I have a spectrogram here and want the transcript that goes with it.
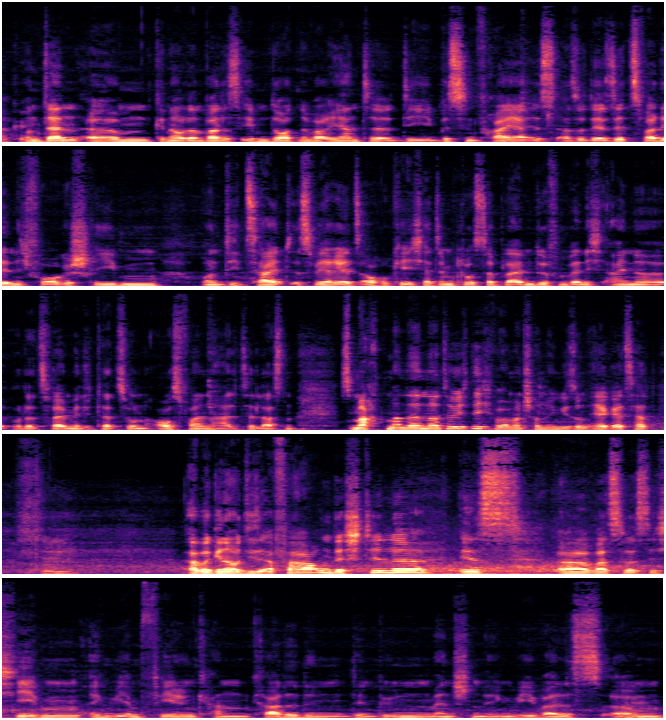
Okay. Und dann, ähm, genau, dann war das eben dort eine Variante, die ein bisschen freier ist. Also der Sitz war dir nicht vorgeschrieben und die Zeit, es wäre jetzt auch okay, ich hätte im Kloster bleiben dürfen, wenn ich eine oder zwei Meditationen ausfallen halte lassen. Das macht man dann natürlich nicht, weil man schon irgendwie so einen Ehrgeiz hat. Mhm. Aber genau, diese Erfahrung der Stille ist äh, was, was ich jedem irgendwie empfehlen kann, gerade den, den Bühnenmenschen irgendwie, weil es ähm,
